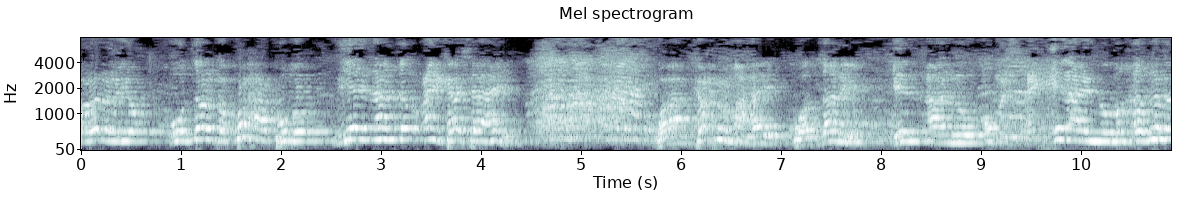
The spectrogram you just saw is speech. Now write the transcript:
odhanayo uu dalka ku xakumo miyaynaan dad caynkaas ahayn waan ka xumahay waddani inaynu maqalnaba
